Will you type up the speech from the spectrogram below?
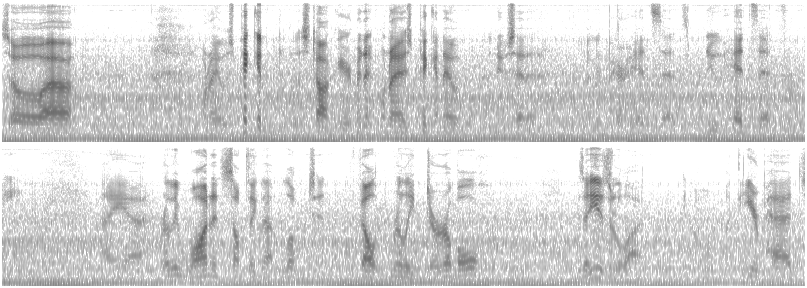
So, uh, when I was picking, let's talk here a minute, when I was picking out a new set of, a new pair of headsets, a new headset for me, I uh, really wanted something that looked and felt really durable, because I use it a lot, ear pads.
